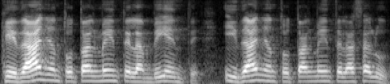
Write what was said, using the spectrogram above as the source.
que dañan totalmente el ambiente y dañan totalmente la salud.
